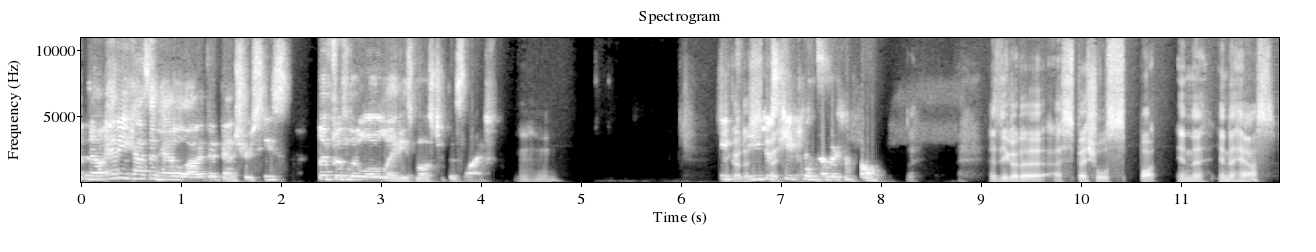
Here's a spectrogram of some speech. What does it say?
But no, Eddie hasn't had a lot of adventures. He's lived with little old ladies most of his life. Mm-hmm. He, he special, just keeps things under control. Has he got a, a special spot in the in the house?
